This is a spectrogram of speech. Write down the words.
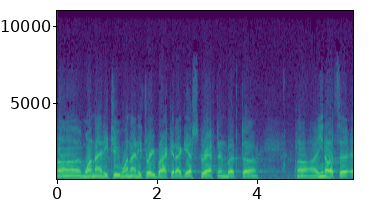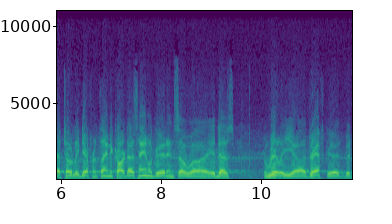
uh, 192, 193 bracket, I guess, drafting, but. Uh, uh, you know, it's a, a, totally different thing. The car does handle good, and so it does really uh, draft good, but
